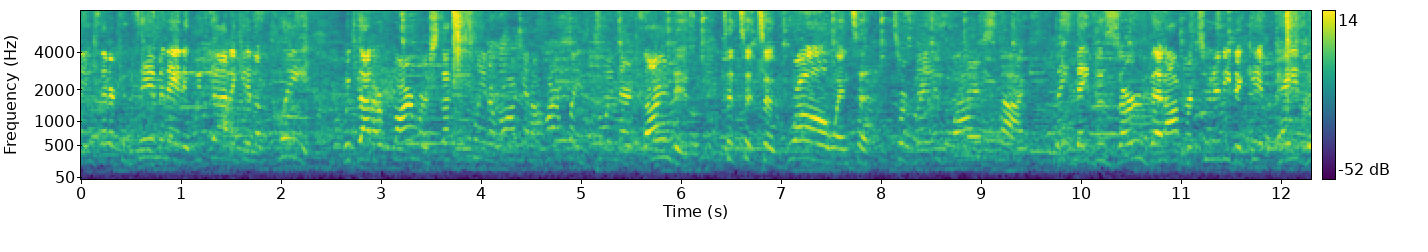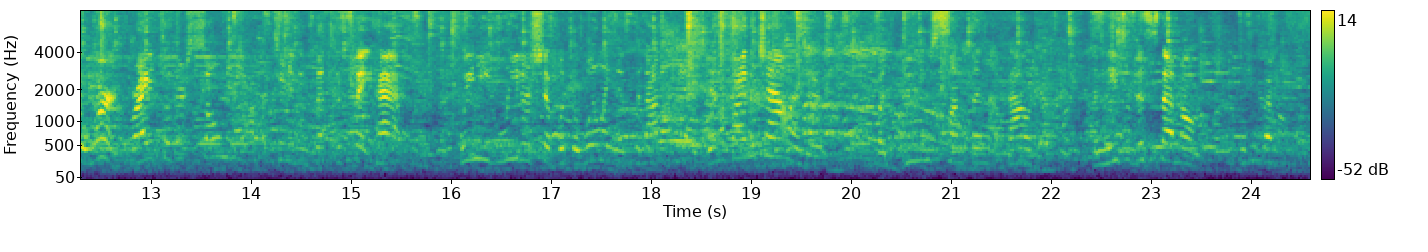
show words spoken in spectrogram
waterways that are contaminated. We've got to get them clean. We've got our farmers stuck between a rock and a hard place doing their darndest to, to, to grow and to, to raise livestock. They, they deserve that opportunity to get paid the work, right? So there's so many opportunities that the state has. We need leadership with the willingness to not only identify the challenges, but do something about it. And these, this is that moment. This is that moment.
